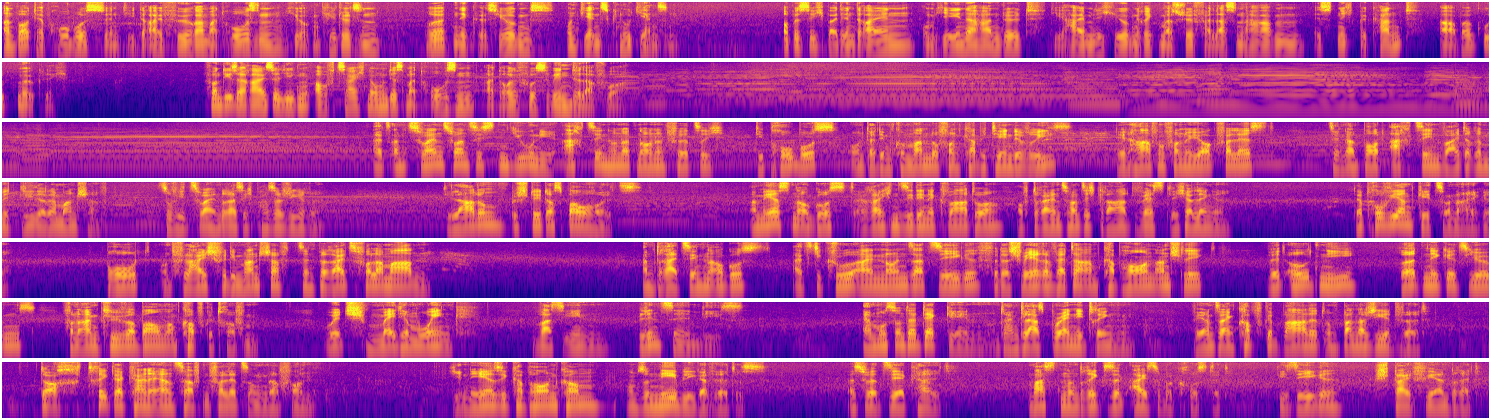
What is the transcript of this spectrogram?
An Bord der Probus sind die drei Führer Matrosen Jürgen Kittelsen, Röhrt Nickels Jürgens und Jens Knut Jensen. Ob es sich bei den Dreien um jene handelt, die heimlich Jürgen Rickmers Schiff verlassen haben, ist nicht bekannt, aber gut möglich. Von dieser Reise liegen Aufzeichnungen des Matrosen Adolphus Windeler vor. Als am 22. Juni 1849 die Probus unter dem Kommando von Kapitän de Vries den Hafen von New York verlässt, sind an Bord 18 weitere Mitglieder der Mannschaft sowie 32 Passagiere. Die Ladung besteht aus Bauholz. Am 1. August erreichen sie den Äquator auf 23 Grad westlicher Länge. Der Proviant geht zur Neige. Brot und Fleisch für die Mannschaft sind bereits voller Maden. Am 13. August, als die Crew einen neuen Satz Segel für das schwere Wetter am Kap Horn anschlägt, wird Old Knee, Nichols Jürgens, von einem Klüverbaum am Kopf getroffen, which made him wink, was ihn blinzeln ließ. Er muss unter Deck gehen und ein Glas Brandy trinken, während sein Kopf gebadet und bandagiert wird. Doch trägt er keine ernsthaften Verletzungen davon. Je näher sie Kap Horn kommen, umso nebliger wird es. Es wird sehr kalt. Masten und Rig sind eisüberkrustet. Die Segel steif wie ein Brett.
